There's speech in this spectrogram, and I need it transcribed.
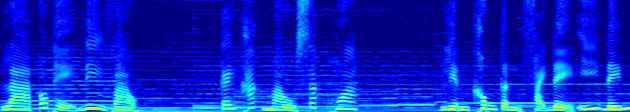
Là có thể đi vào. Cái khác màu sắc hoa. Liền không cần phải để ý đến.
